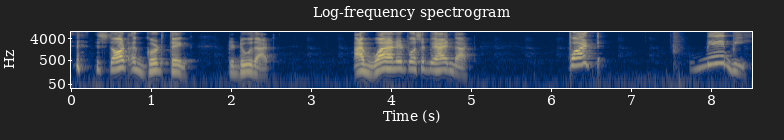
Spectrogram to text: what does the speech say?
it's not a good thing to do that. I'm 100% behind that. But maybe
